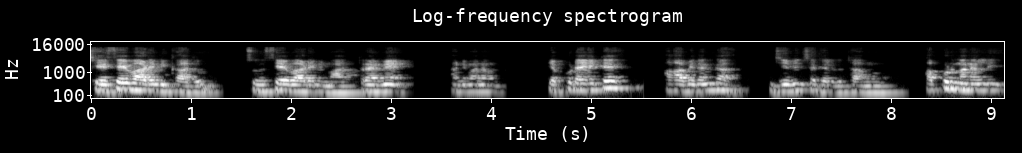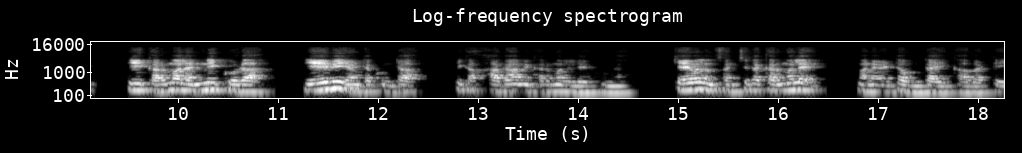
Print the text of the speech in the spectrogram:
చేసేవాడిని కాదు చూసేవాడిని మాత్రమే అని మనం ఎప్పుడైతే ఆ విధంగా జీవించగలుగుతాము అప్పుడు మనల్ని ఈ కర్మలన్నీ కూడా ఏవి అంటకుండా ఇక ఆగామి కర్మలు లేకుండా కేవలం సంచిత కర్మలే మన వెంట ఉంటాయి కాబట్టి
